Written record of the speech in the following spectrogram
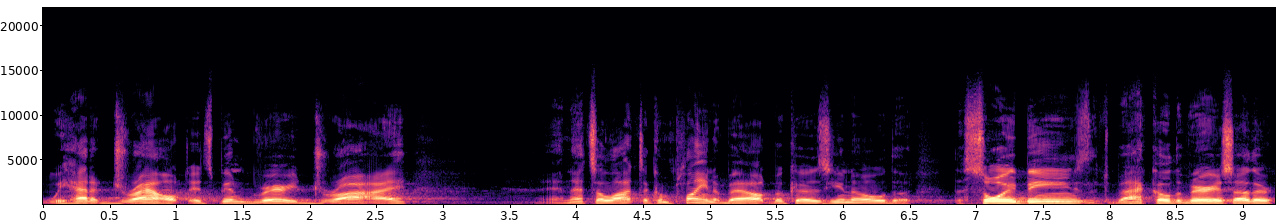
we had a drought. It's been very dry. And that's a lot to complain about because, you know, the, the soybeans, the tobacco, the various other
